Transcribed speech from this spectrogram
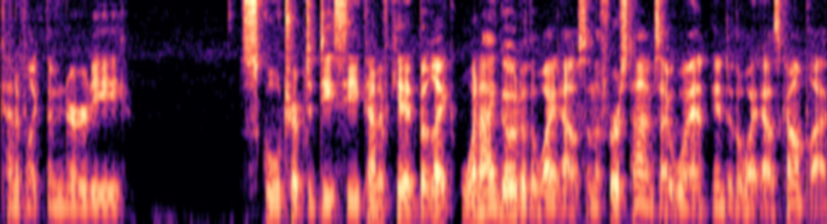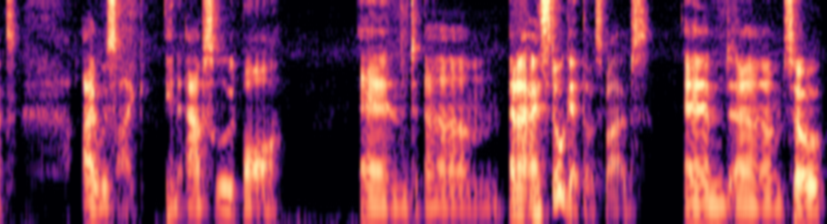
kind of like the nerdy school trip to DC kind of kid. But like when I go to the White House and the first times I went into the White House complex, I was like in absolute awe. And um, and I, I still get those vibes. And um, so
